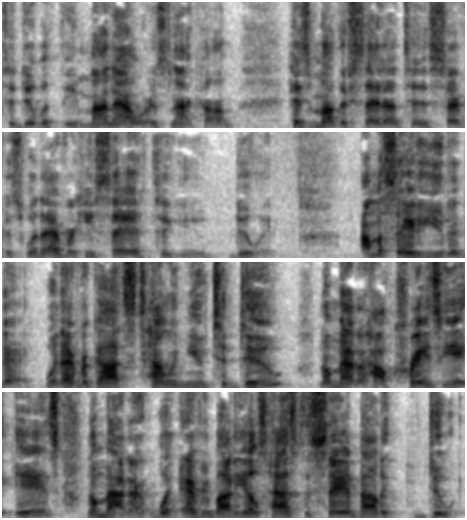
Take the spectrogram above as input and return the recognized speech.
to do with thee? Mine hour is not come. His mother said unto his servants, Whatever he saith to you, do it. I'm going to say to you today, whatever God's telling you to do, no matter how crazy it is, no matter what everybody else has to say about it, do it.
